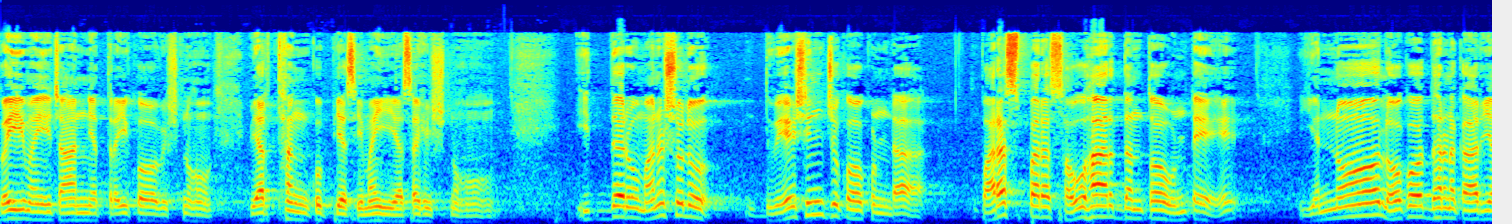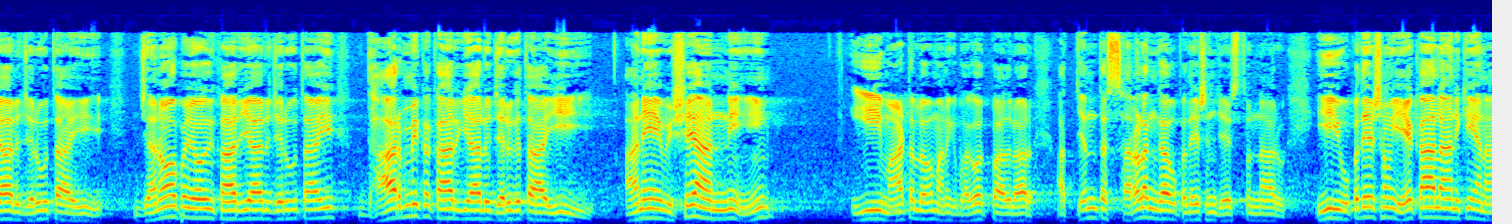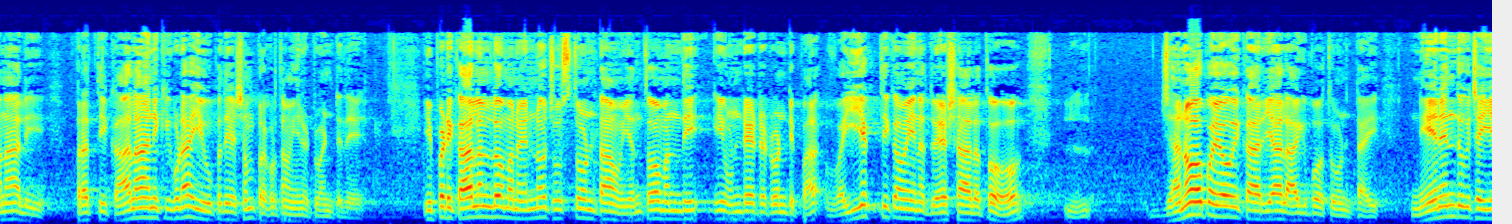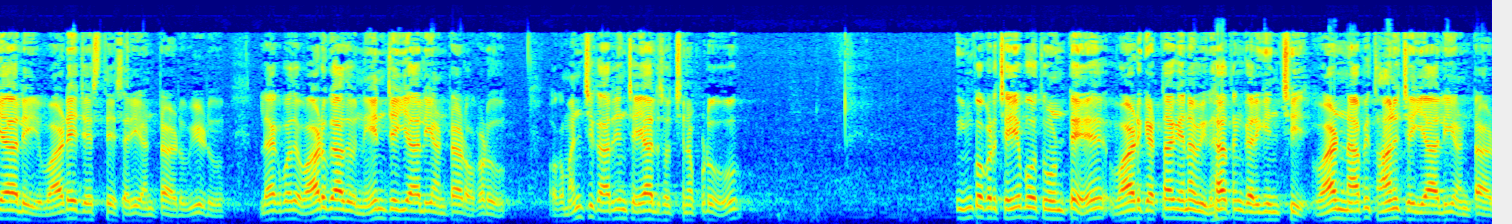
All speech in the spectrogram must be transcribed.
త్వయి మయి చాన్యత్రైకో విష్ణు వ్యర్థం కుప్యసి మయి అసహిష్ణు ఇద్దరు మనుషులు ద్వేషించుకోకుండా పరస్పర సౌహార్దంతో ఉంటే ఎన్నో లోకోద్ధరణ కార్యాలు జరుగుతాయి జనోపయోగి కార్యాలు జరుగుతాయి ధార్మిక కార్యాలు జరుగుతాయి అనే విషయాన్ని ఈ మాటలో మనకి భగవత్పాదులారు అత్యంత సరళంగా ఉపదేశం చేస్తున్నారు. ఈ ఉపదేశం ఏ కాలానికి అని అనాలి ప్రతి కాలానికి కూడా ఈ ఉపదేశం ప్రకృతమైనటువంటిదే. ఇప్పటి కాలంలో మనం ఎన్నో చూస్తూ ఉంటాం ఎంతోమందికి ఉండేటటువంటి ప- వైయక్తికమైన ద్వేషాలతో జనోపయోగి కార్యాలు ఆగిపోతూ ఉంటాయి. నేనెందుకు చెయ్యాలి? వాడే చేస్తే సరి అంటాడు వీడు. లేకపోతే వాడు కాదు నేను చెయ్యాలి అంటాడు ఒకడు. ఒక మంచి కార్యం చేయాల్సి వచ్చినప్పుడు ఇంకొకటి చేయబోతూ ఉంటే వాడికి ఎట్టాగైనా విఘాతం కలిగించి వాడిని ఆపి తాను చెయ్యాలి అంటాడు.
